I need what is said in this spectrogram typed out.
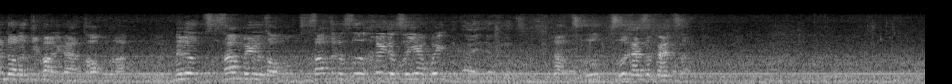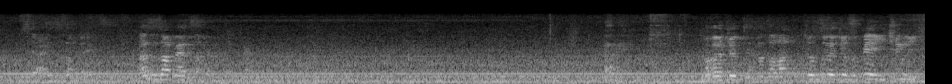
碰到的地方，你看着火了。那个纸上没有着火，纸上这个是黑的是烟灰。你看一下这个纸，啊，纸纸还是白纸，是还是张白纸？还是张白纸。然后就这个的了，就这个就是便于清理。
